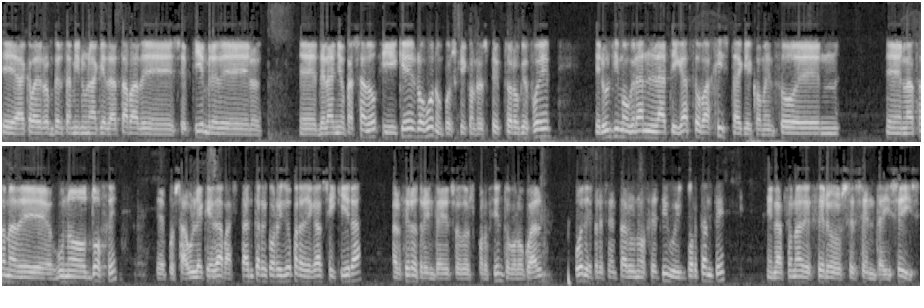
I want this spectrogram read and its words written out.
Eh, acaba de romper también una que databa de septiembre del, eh, del año pasado. ¿Y qué es lo bueno? Pues que con respecto a lo que fue el último gran latigazo bajista que comenzó en, en la zona de 1.12, eh, pues aún le queda bastante recorrido para llegar siquiera al 0,382%, con lo cual puede presentar un objetivo importante en la zona de 0,66.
